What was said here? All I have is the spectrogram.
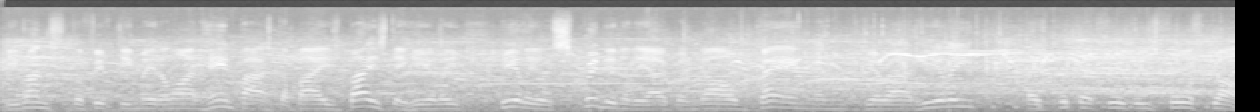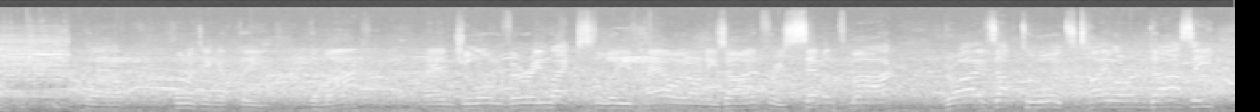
He runs to the 50 metre line. Hand pass to Bayes. Bayes to Healy. Healy will sprint into the open goal. Bang! And Gerard Healy has put that through his fourth goal. Uh, pointing at the, the mark. And Geelong very lax to leave Howard on his own for his seventh mark. Drives up towards Taylor and Darcy.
